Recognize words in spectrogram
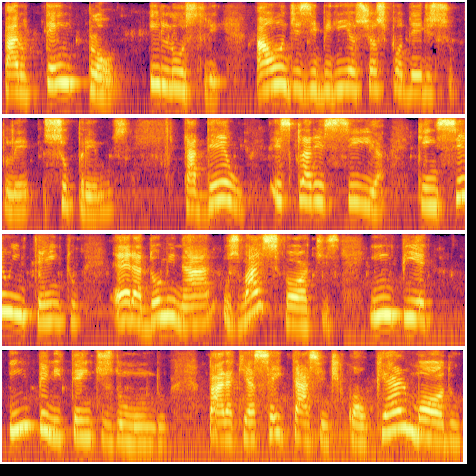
para o templo ilustre, aonde exibiria os seus poderes supremos. Tadeu esclarecia que em seu intento era dominar os mais fortes e impenitentes do mundo, para que aceitassem de qualquer modo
